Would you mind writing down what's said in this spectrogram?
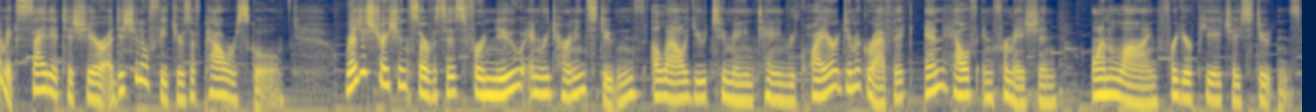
am excited to share additional features of PowerSchool. Registration services for new and returning students allow you to maintain required demographic and health information online for your PHA students.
